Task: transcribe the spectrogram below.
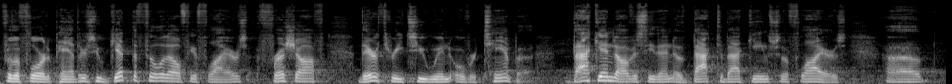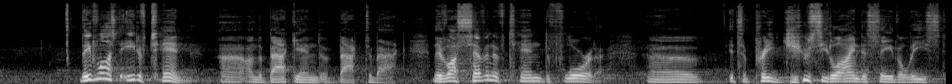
for the Florida Panthers, who get the Philadelphia Flyers fresh off their 3 2 win over Tampa. Back end, obviously, then, of back to back games for the Flyers. Uh, they've lost 8 of 10 uh, on the back end of back to back. They've lost 7 of 10 to Florida. Uh, it's a pretty juicy line to say the least.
